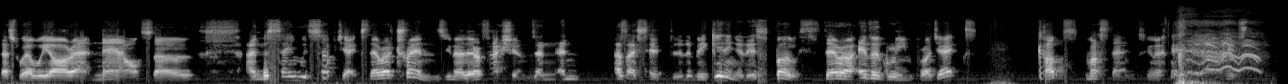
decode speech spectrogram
that's where we are at now. So, and the same with subjects. There are trends, you know, there are fashions. And, and as I said at the beginning of this, both. There are evergreen projects. Cubs, Mustangs, you know.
